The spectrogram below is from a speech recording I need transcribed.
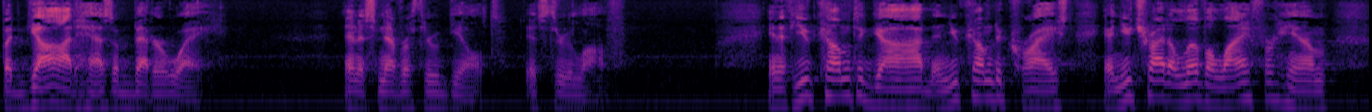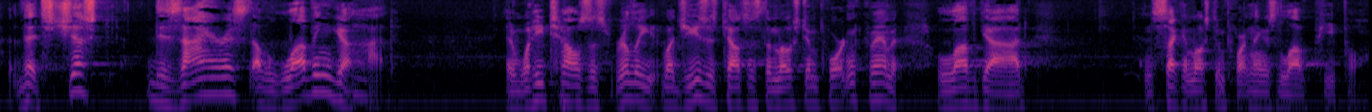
But God has a better way, and it's never through guilt it's through love. And if you come to God and you come to Christ and you try to live a life for Him that's just desirous of loving God, and what He tells us, really, what Jesus tells us, the most important commandment love God. And second most important thing is love people.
